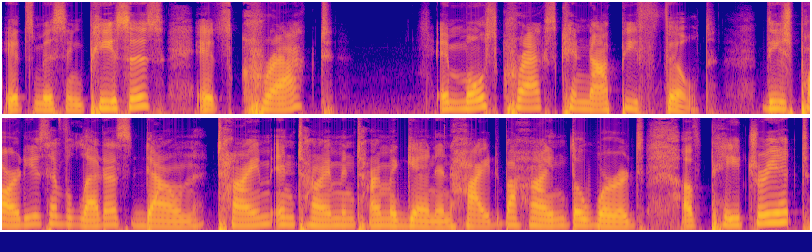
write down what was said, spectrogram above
It's missing pieces, it's cracked, and most cracks cannot be filled. These parties have let us down time and time and time again and hide behind the words of patriot,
